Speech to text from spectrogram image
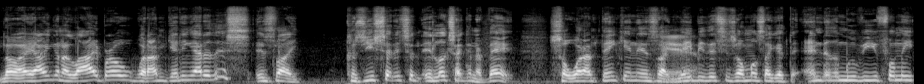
No, I, I ain't gonna lie, bro. What I'm getting out of this is like, cause you said it's an, it looks like an event. So what I'm thinking is like Yeah. maybe this is almost like at the end of the movie. You feel me?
